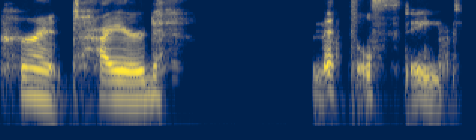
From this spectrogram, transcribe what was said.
current tired mental state.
